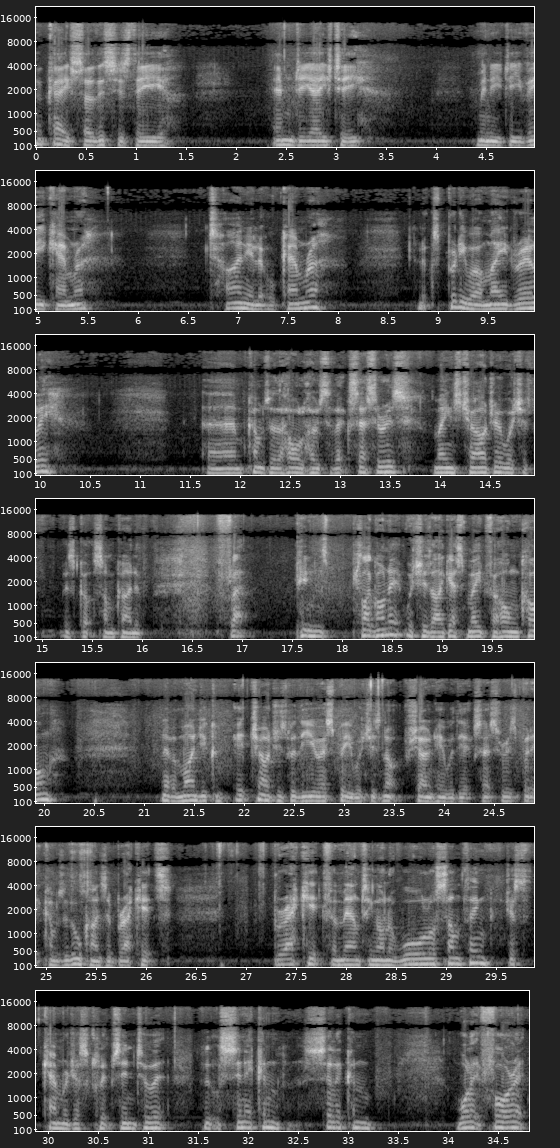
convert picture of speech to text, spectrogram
Okay, so this is the MD80 mini DV camera. Tiny little camera. Looks pretty well made really. Um, comes with a whole host of accessories. Mains charger, which has, has got some kind of flat pins plug on it, which is I guess made for Hong Kong. Never mind, you can it charges with the USB, which is not shown here with the accessories, but it comes with all kinds of brackets bracket for mounting on a wall or something. Just camera just clips into it. Little silicon silicon wallet for it.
